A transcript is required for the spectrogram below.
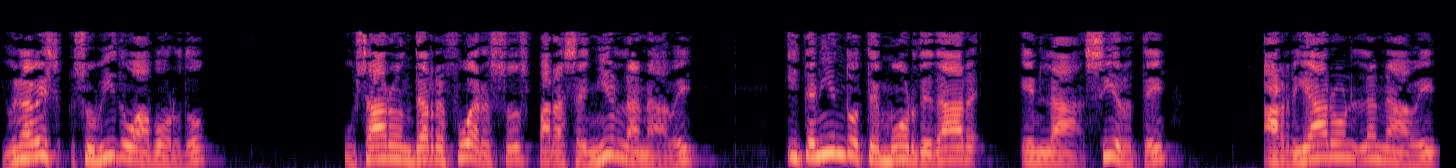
Y una vez subido a bordo, usaron de refuerzos para ceñir la nave, y teniendo temor de dar en la Sirte, arriaron la nave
